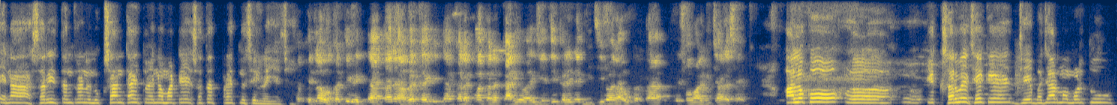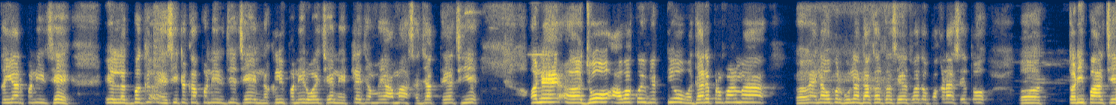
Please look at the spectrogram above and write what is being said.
એના શરીર તંત્રને નુકસાન થાય તો એના માટે સતત પ્રયત્નશીલ રહીએ છીએ. કેટલા વખતથી વેચતા હતા અને હવે કઈ રીતના કડકમાં કડક કાર્યવાહી જેથી કરીને બીજી વાર આવું કરતા સો વાર વિચારે છે? આ લોકો એક સર્વે છે કે જે બજારમાં મળતું તૈયાર પનીર છે એ લગભગ એંસી ટકા પનીર જે છે નકલી પનીર હોય છે ને એટલે જ અમે આમાં સજાગ થયા છીએ. અને જો આવા કોઈ વ્યક્તિઓ વધારે પ્રમાણમાં એના ઉપર ગુના દાખલ થશે અથવા તો પકડાશે તો તડીપાર છે,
